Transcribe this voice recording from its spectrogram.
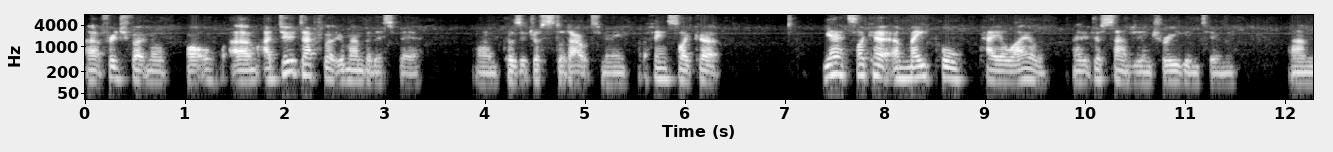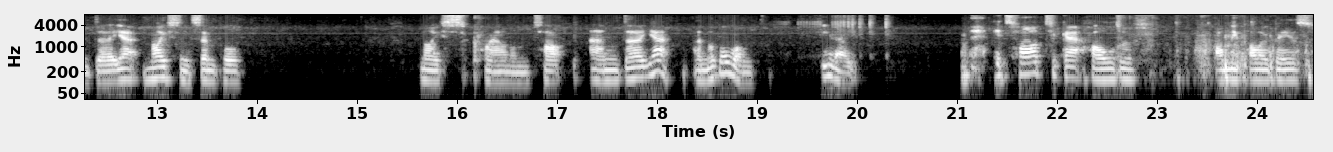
uh, fridge 30 ml bottle. Um, I do definitely remember this beer because um, it just stood out to me. I think it's like a, yeah, it's like a, a maple pale ale, and it just sounded intriguing to me. And uh, yeah, nice and simple. Nice crown on top. And uh, yeah, another one. You know, it's hard to get hold of Omnipollo beers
